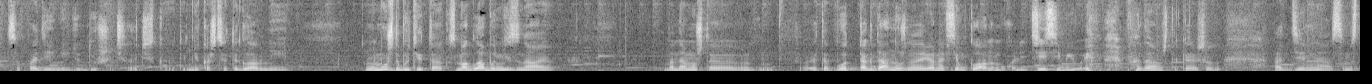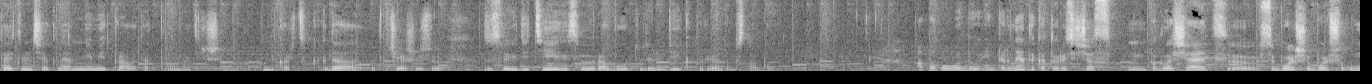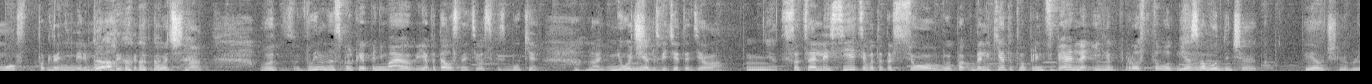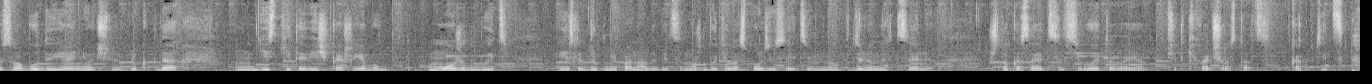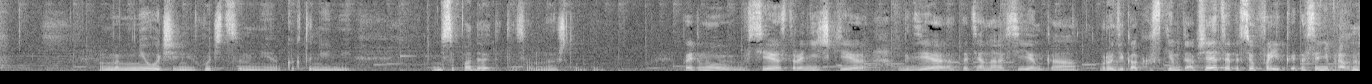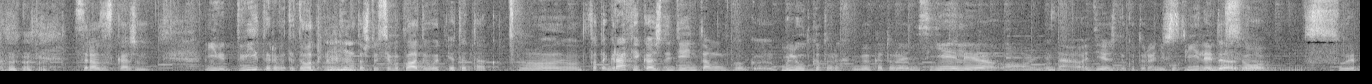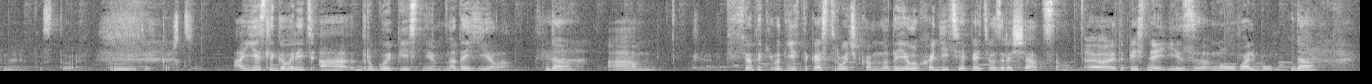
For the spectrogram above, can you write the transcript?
совпадение идет души человеческой. И мне кажется, это главнее. Не может быть и так. Смогла бы, не знаю. Потому что это вот тогда нужно, наверное, всем кланам уходить, всей семьей. Потому что, конечно, отдельно самостоятельный человек, наверное, не имеет права так принимать решения. Мне кажется, когда отвечаешь еще за своих детей, за свою работу, за людей, которые рядом с тобой. А по поводу интернета, который сейчас поглощает э, все больше и больше умов, по крайней мере, молодых, да. это точно. Вот вы, насколько я понимаю, я пыталась найти вас в Фейсбуке, угу. не очень Нет. любите это дело. Нет. Социальные сети, вот это все, вы далеки от этого принципиально или просто вот... Я э, свободный человек. Я очень люблю свободу, и я не очень люблю, когда есть какие-то вещи, конечно, я бы, может быть, если вдруг мне понадобится, может быть, и воспользуюсь этим на определенных целях. Что касается всего этого, я все-таки хочу остаться как птица. Не очень хочется мне, как-то не, не, не совпадает это со мной, чтобы... Поэтому все странички, где Татьяна Овсиенко вроде как с кем-то общается, это все фейк, это все неправда, сразу скажем и Твиттер, вот это вот то, что все выкладывают. Это так. Э, фотографии каждый день, там, блюд, которых, которые они съели, а, не знаю, одежду, которую они купили, да, это все да. суетное, пустое. Мне тоже кажется. А если говорить о другой песне «Надоело», да. А, все-таки вот есть такая строчка «Надоело уходить и опять возвращаться». Э, это песня из нового альбома. Да.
